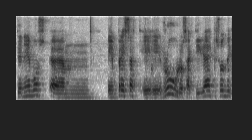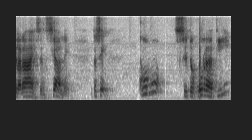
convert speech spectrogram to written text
tenemos em, empresas, eh, eh, rubros, actividades que son declaradas esenciales. Entonces, ¿cómo se te ocurre a ti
